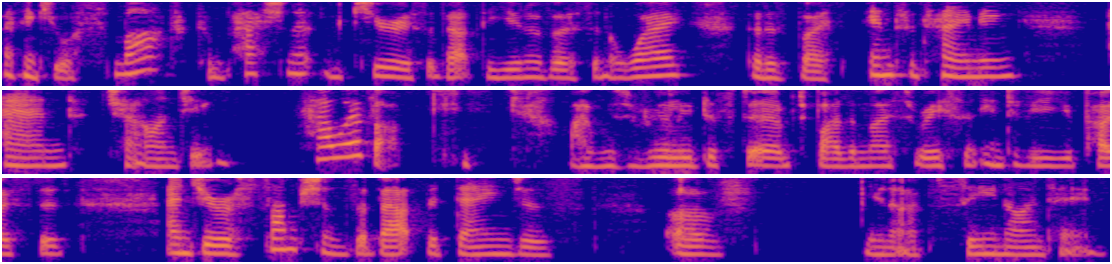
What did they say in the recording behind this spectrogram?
I think you are smart, compassionate, and curious about the universe in a way that is both entertaining and challenging. However, I was really disturbed by the most recent interview you posted and your assumptions about the dangers of, you know, C19.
